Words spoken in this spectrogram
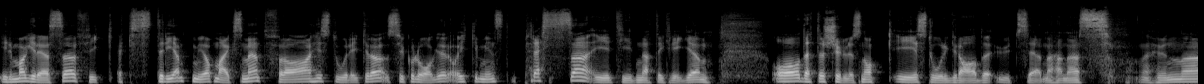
Irma Grese fikk ekstremt mye oppmerksomhet fra historikere, psykologer og ikke minst presse i tiden etter krigen og dette skyldes nok i stor grad utseendet hennes. Hun eh,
